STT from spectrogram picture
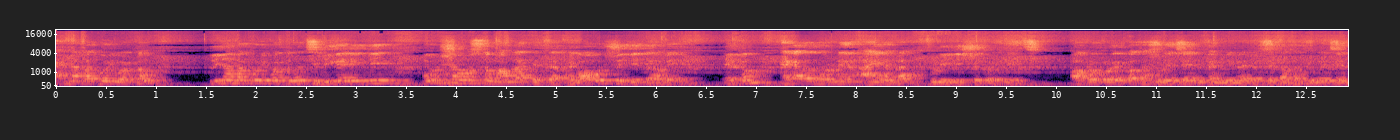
এক নাম্বার পরিবর্তন। দুই নাম্বার পরিবর্তন হচ্ছে লিগালিটি কোন সমস্ত মামলার ক্ষেত্রে আপনাকে অবশ্যই যেতে হবে, এরকম এগারো ধরনের আইন আমরা সুনির্দিষ্ট করে দিয়েছি। অগ্রপ্রয়ের কথা শুনেছেন, ফ্যামিলি ম্যাটার্সের কথা শুনেছেন,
